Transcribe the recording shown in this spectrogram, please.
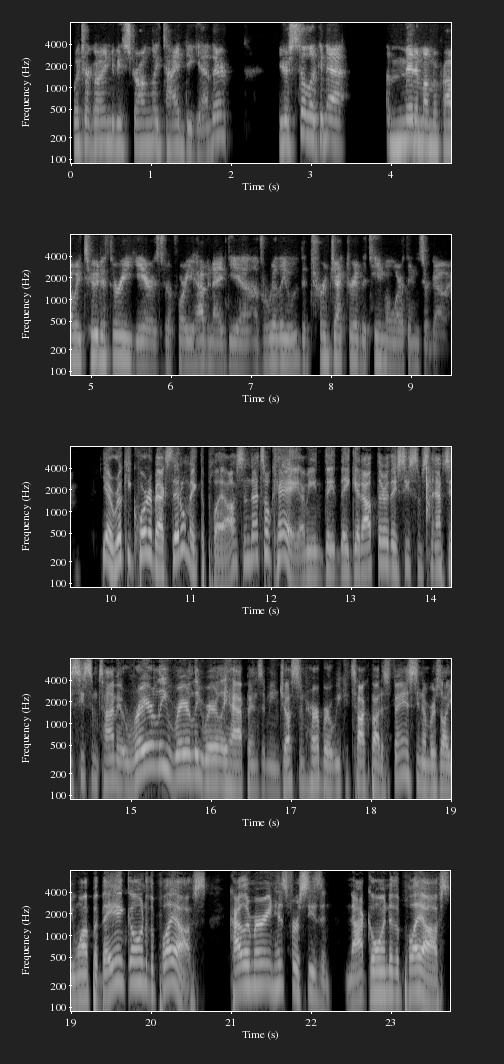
which are going to be strongly tied together, you're still looking at a minimum of probably two to three years before you have an idea of really the trajectory of the team and where things are going. Yeah, rookie quarterbacks, they don't make the playoffs, and that's okay. I mean, they, they get out there, they see some snaps, they see some time. It rarely, rarely, rarely happens. I mean, Justin Herbert, we could talk about his fantasy numbers all you want, but they ain't going to the playoffs. Kyler Murray in his first season, not going to the playoffs.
